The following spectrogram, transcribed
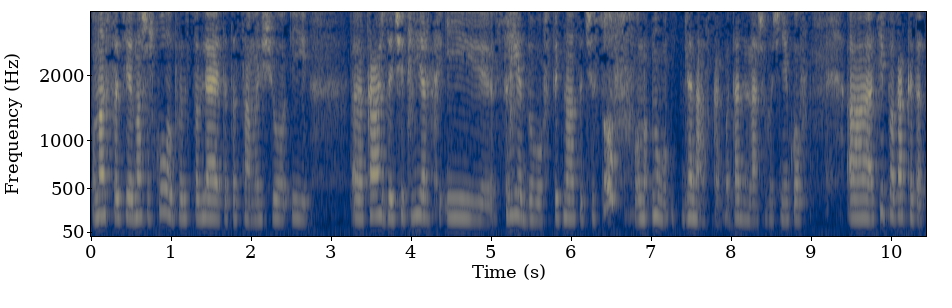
У нас, кстати, наша школа предоставляет это самое еще и каждый четверг и среду в 15 часов, ну, для нас, как бы, да, для наших учеников, а, типа как этот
